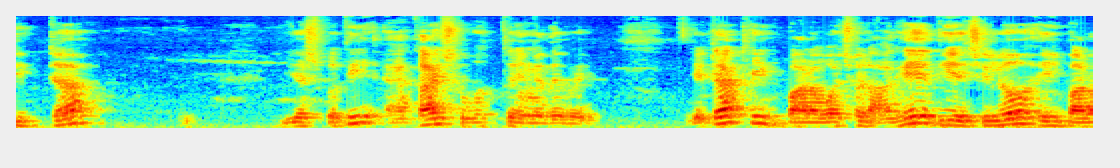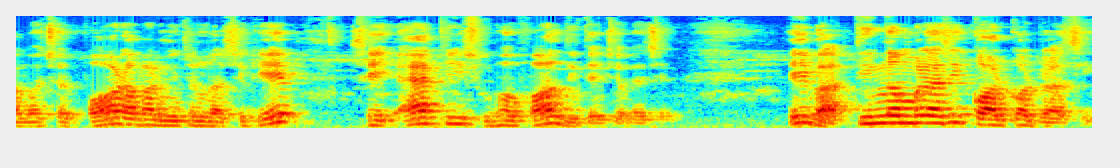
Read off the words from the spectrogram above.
দিকটা বৃহস্পতি একাই শুভত্ব এনে দেবে। এটা ঠিক বারো বছর আগে দিয়েছিল, এই বারো বছর পর আবার মিথুন রাশিকে সেই একই শুভ ফল দিতে চলেছে। এইবার তিন নম্বর রাশি কর্কট রাশি।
